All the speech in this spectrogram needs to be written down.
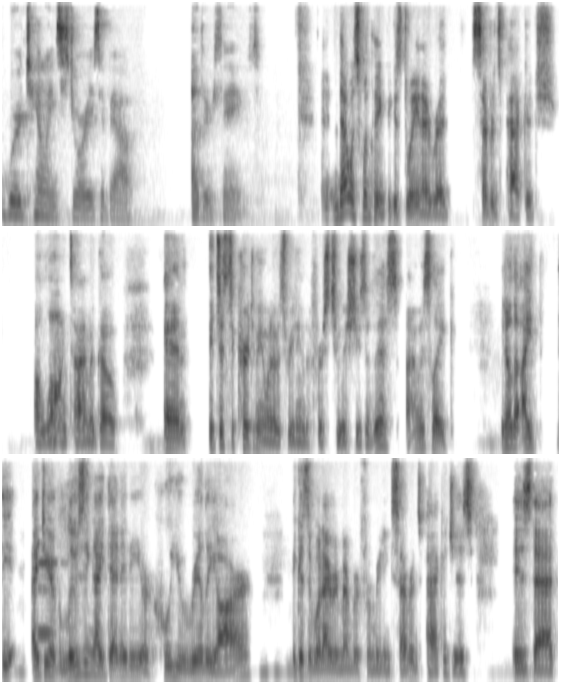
we're telling stories about other things. And that was one thing because Duane, I read Severance Package a mm-hmm. long time ago, and it just occurred to me when I was reading the first two issues of this. I was like, you know, the I, the idea of losing identity or who you really are, because of what I remember from reading Severance Package is, is that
